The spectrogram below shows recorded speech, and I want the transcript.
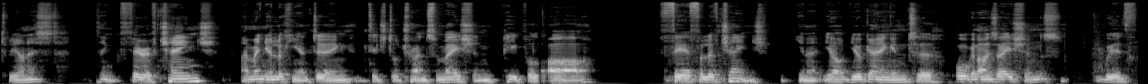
to be honest. I think fear of change. And when you're looking at doing digital transformation, people are fearful of change. You know, you're, you're going into organizations with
